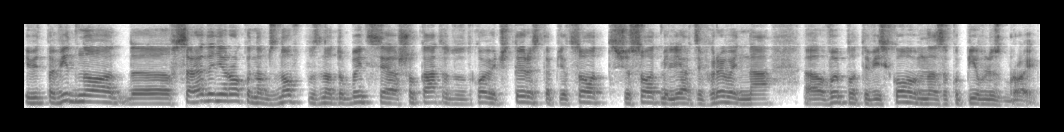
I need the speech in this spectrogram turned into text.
і відповідно е, всередині року нам знов знадобиться шукати додаткові 400, 500, 600 мільярдів гривень на е, виплати військовим на закупівлю зброї.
